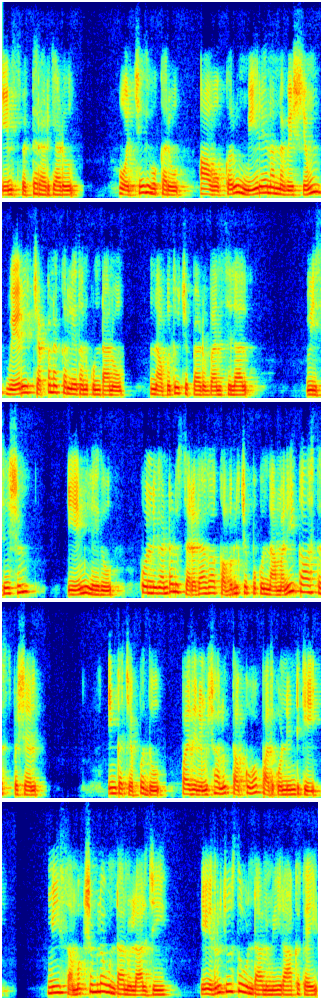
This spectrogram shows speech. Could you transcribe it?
ఇన్స్పెక్టర్ అడిగాడు. వచ్చేది ఒక్కరు. ఆ ఒక్కరు మీరేనన్న విషయం వేరే చెప్పనక్కర్లేదనుకుంటాను నవ్వుతూ చెప్పాడు బన్సీలాల్. విశేషం? ఏమీ లేదు. కొన్ని గంటలు సరదాగా కబుర్లు చెప్పుకుందామని కాస్త స్పెషల్. ఇంకా చెప్పొద్దు పది నిమిషాలు తక్కువ పదకొండింటికి. మీ సమక్షంలో ఉంటాను లాల్జీ. ఎదురు చూస్తూ ఉంటాను మీ రాకకై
